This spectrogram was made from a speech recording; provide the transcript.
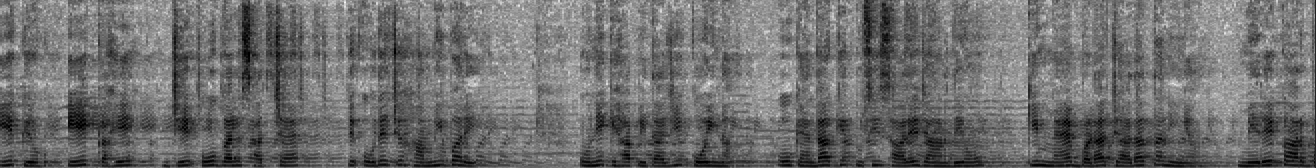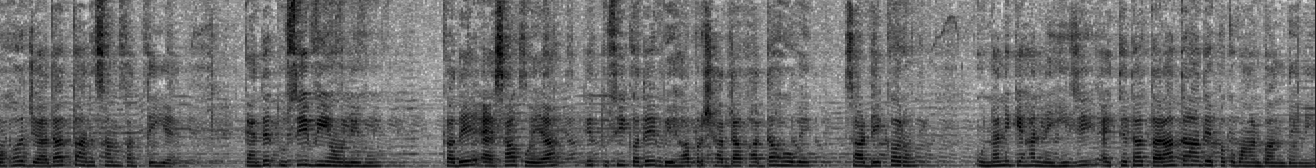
ਇਹ ਕਿਉਂ, ਇਹ ਕਹੇ ਜੇ ਉਹ ਗੱਲ ਸੱਚ ਹੈ ਤੇ ਉਹਦੇ 'ਚ ਹਾਮੀ ਭਰੇ। ਉਹਨੇ ਕਿਹਾ ਪਿਤਾ ਜੀ ਕੋਈ ਨਾ। ਉਹ ਕਹਿੰਦਾ ਕਿ ਤੁਸੀਂ ਸਾਰੇ ਜਾਣਦੇ ਹੋ ਕਿ ਮੈਂ ਬੜਾ ਜ਼ਿਆਦਾ ਧਨੀ ਆ। ਮੇਰੇ ਘਰ ਬਹੁਤ ਜ਼ਿਆਦਾ ਧਨ ਸੰਪਤੀ ਹੈ ਕਹਿੰਦੇ, ਤੁਸੀਂ ਵੀ ਆਉਨੇ ਹੋ। ਕਦੇ ਐਸਾ ਹੋਇਆ ਕਿ ਤੁਸੀਂ ਕਦੇ ਬੇਹਾ ਪ੍ਰਸ਼ਾਦਾ ਖਾਦਾ ਹੋਵੇ? ਸਾਡੇ ਘਰੋਂ। ਉਹਨਾਂ ਨੇ ਕਿਹਾ, ਨਹੀਂ ਜੀ, ਇੱਥੇ ਤਾਂ ਤਰ੍ਹਾਂ ਤਰ੍ਹਾਂ ਦੇ ਪਕਵਾਨ ਬਣਦੇ ਨੇ।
